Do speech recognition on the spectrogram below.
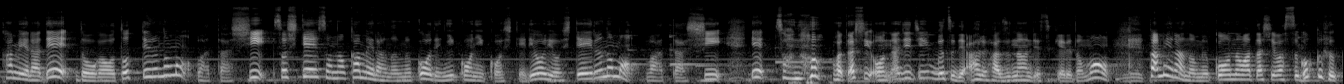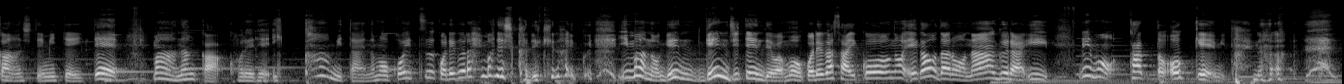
カメラで動画を撮ってるのも私。そしてそのカメラの向こうでニコニコして料理をしているのも私。でその 私同じ人物であるはずなんですけれどもカメラの向こうの私はすごく俯瞰して見ていてまあなんかこれでいっかみたいなもうこいつこれぐらいまでしかできない 今の現時点ではもうこれが最高の笑顔だろうなぐらい。でもカット OK みたいな。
